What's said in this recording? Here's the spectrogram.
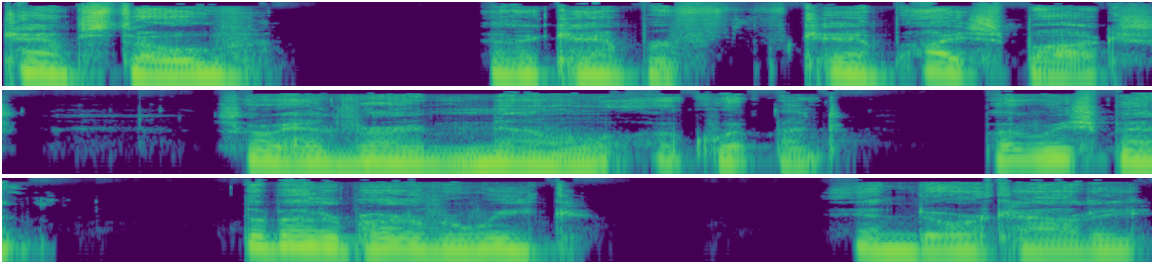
camp stove and a camper camp ice box, so we had very minimal equipment. But we spent the better part of a week in Door County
